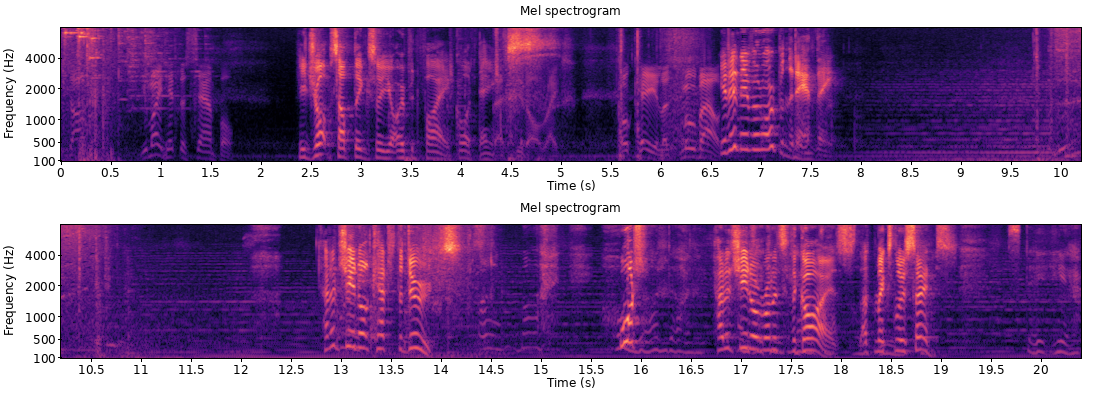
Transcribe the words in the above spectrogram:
Stop! You might hit the sample. He dropped something, so you open fire. God dang it. That's it, all right. Okay, let's move out. You didn't even open the damn thing. How did she not catch the dudes? Oh my. What? On. How did she I'm not run into the guys? That makes no sense. Stay here.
